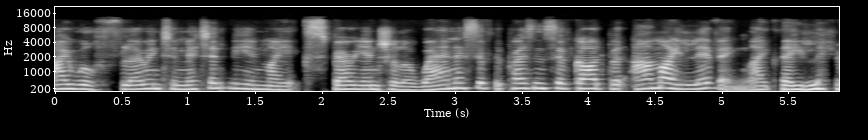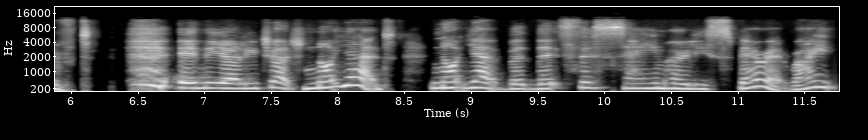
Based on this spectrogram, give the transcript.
I will flow intermittently in my experiential awareness of the presence of god but am i living like they lived in the early church. Not yet, not yet, but it's the same Holy Spirit, right?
